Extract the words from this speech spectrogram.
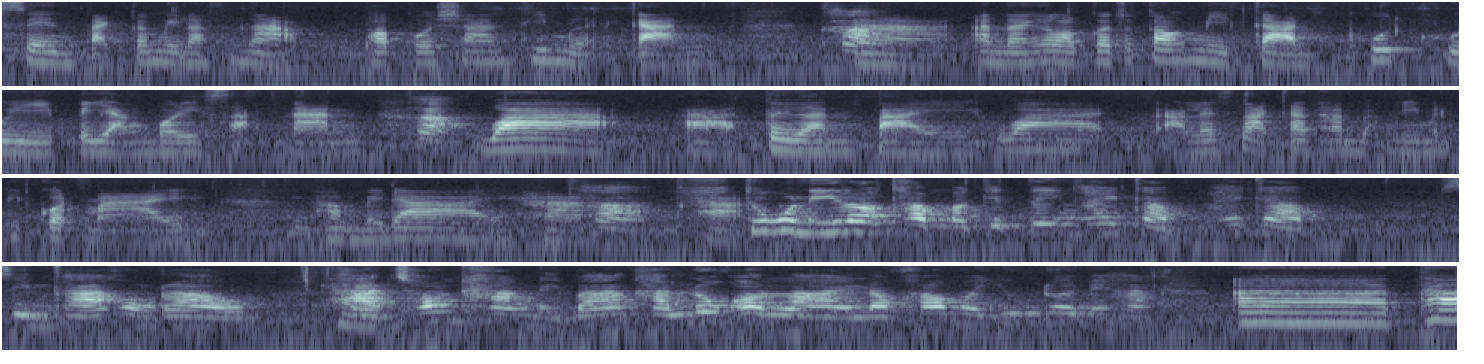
100%แต่ก็มีลักษณะ proportion ที่เหมือนกันค่ะอ่าอันนั้นเราก็จะต้องมีการพูดคุยไปยังบริษัทนั้นค่ะว่าอ่าเตือนไปว่าอ่าลักษณะการทำแบบนี้มันผิดกฎหมายทำไม่ได้ค่ะค่ะค่ะทุกวันนี้เราทำมาร์เก็ตติ้งให้กับให้กับ สินค้าของเราค่ะ ผ่านช่องทางไหนบ้างคะโลกออนไลน์เราเข้ามายุ่งด้วยไหมคะ อ่าถ้า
